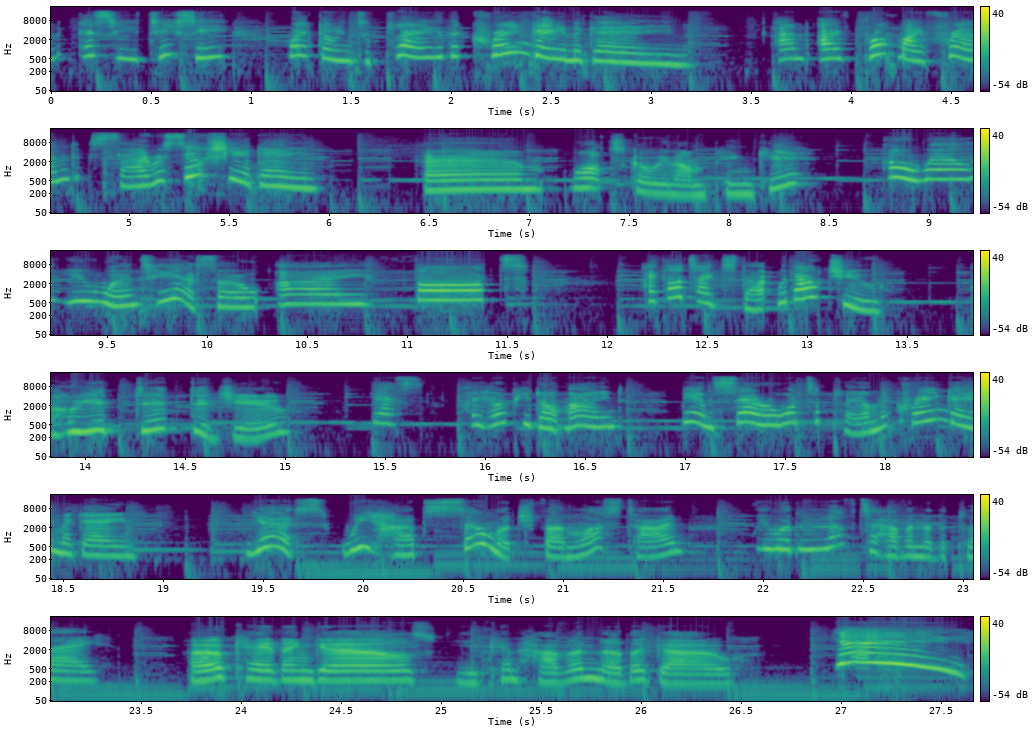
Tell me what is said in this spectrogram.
on SETC, we're going to play the crane game again. And I've brought my friend Sarah Sushi again. Um, what's going on, Pinkie? Oh, well, you weren't here, so I thought. I thought I'd start without you. Oh, you did, did you? Yes, I hope you don't mind. Me and Sarah want to play on the crane game again. Yes, we had so much fun last time. We would love to have another play. Okay then, girls, you can have another go. Yay!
